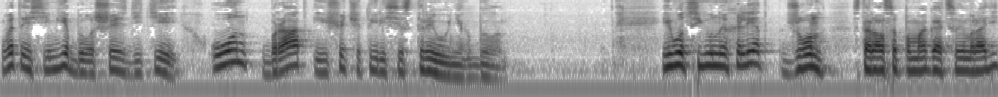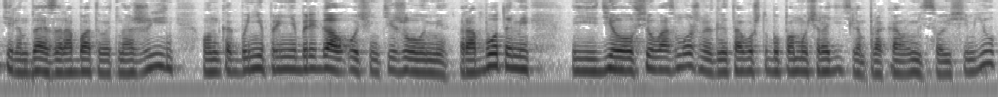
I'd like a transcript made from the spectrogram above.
В этой семье было шесть детей. Он, брат и еще четыре сестры у них было. И вот с юных лет Джон старался помогать своим родителям, да, зарабатывать на жизнь. Он как бы не пренебрегал очень тяжелыми работами и делал все возможное для того, чтобы помочь родителям прокормить свою семью.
